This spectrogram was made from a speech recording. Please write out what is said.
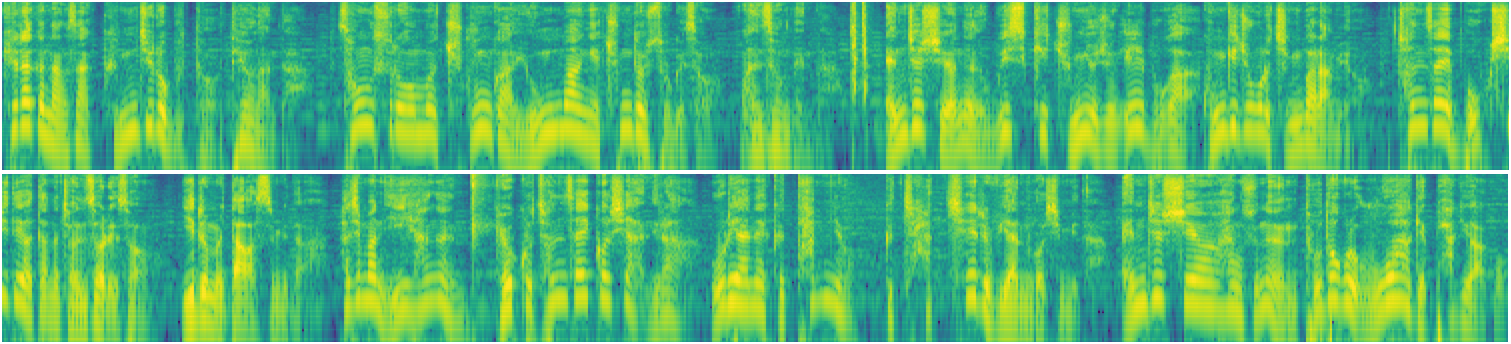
쾌락은 항상 금지로부터 태어난다. 성스러움은 죽음과 욕망의 충돌 속에서 완성된다. 엔젤 쉐어는 위스키 중류 중 일부가 공기 중으로 증발하며 천사의 몫이 되었다는 전설에서 이름을 따왔습니다. 하지만 이 향은 결코 천사의 것이 아니라 우리 안의 그 탐욕, 그 자체를 위한 것입니다. 엔젤 쉐어 향수는 도덕을 우아하게 파괴하고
